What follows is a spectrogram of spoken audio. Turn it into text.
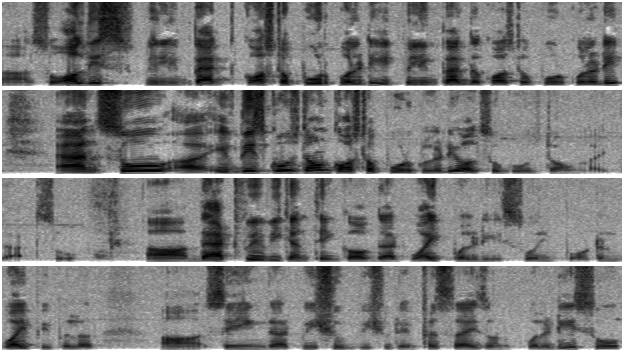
uh, so, all this will impact cost of poor quality, it will impact the cost of poor quality and so uh, if this goes down cost of poor quality also goes down like that. So, uh, that way we can think of that why quality is so important, why people are uh, saying that we should we should emphasize on quality. So,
